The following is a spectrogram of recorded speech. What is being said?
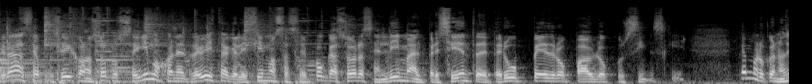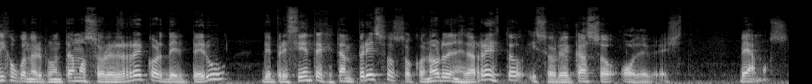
Gracias por seguir con nosotros. Seguimos con la entrevista que le hicimos hace pocas horas en Lima al presidente de Perú, Pedro Pablo Kuczynski. Veamos lo que nos dijo cuando le preguntamos sobre el récord del Perú de presidentes que están presos o con órdenes de arresto y sobre el caso Odebrecht. Veamos.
